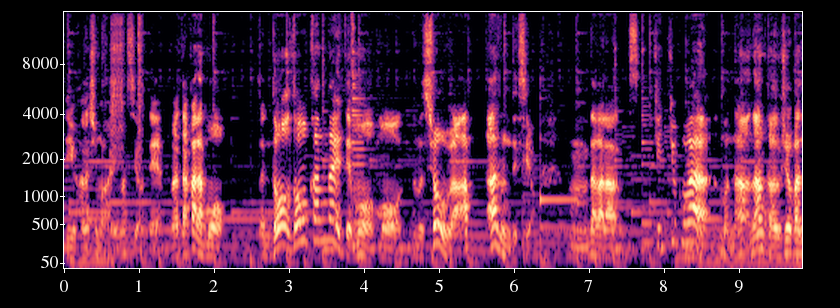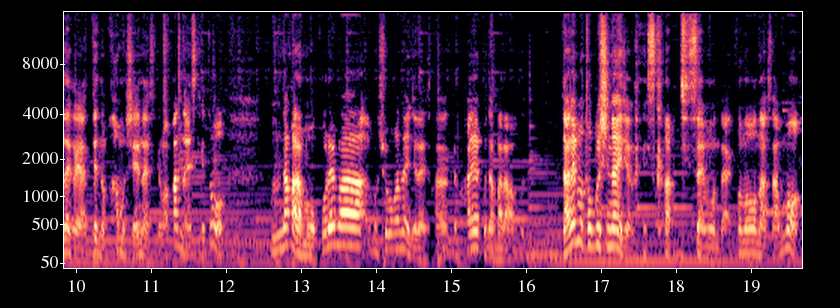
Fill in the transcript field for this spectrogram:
ていう話もありますよね。まあだからもう、どう、どう考えても、もう、勝負はあるんですよ。うん、だから、結局は、まあ、ななんか後ろから誰かやってるのかもしれないですけど、わかんないですけど、だからもうこれはもうしょうがないんじゃないですかなって。早くだから、誰も得しないじゃないですか、実際問題。このオーナーさんも、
